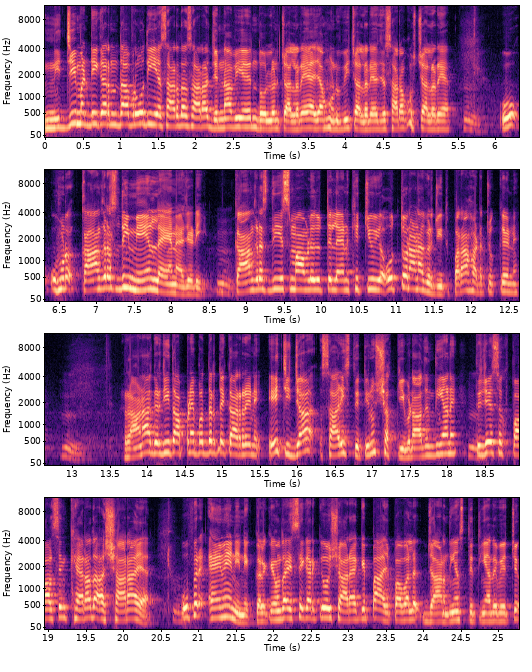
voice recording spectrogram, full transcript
ਨਿੱਜੀ ਮੰਡੀਕਰਨ ਦਾ ਵਿਰੋਧ ਹੀ ਹੈ ਸਾਰਾ ਦਾ ਸਾਰਾ ਜਿੰਨਾ ਵੀ ਇਹ ਅੰਦੋਲਨ ਚੱਲ ਰਿਹਾ ਜਾਂ ਹੁਣ ਵੀ ਚੱਲ ਰਿਹਾ ਜਾਂ ਸਾਰਾ ਕੁਝ ਚੱਲ ਰਿਹਾ ਉਹ ਉਹ ਹੁਣ ਕਾਂਗਰਸ ਦੀ ਮੇਨ ਲਾਈਨ ਹੈ ਜਿਹੜੀ। ਕਾਂਗਰਸ ਦੀ ਇਸ ਮਾਮਲੇ ਦੇ ਉੱਤੇ ਲਾਈਨ ਖਿੱਚੀ ਹੋਈ ਹੈ ਉਹ ਤੋਂ ਰਾਣਾ ਗੁਰਜੀਤ ਪਰਾਂ ਹਟ ਚੁੱਕੇ ਨੇ। ਰਾਣਾ ਗੁਰਜੀਤ ਆਪਣੇ ਪੱਧਰ ਤੇ ਕਰ ਰਹੇ ਨੇ। ਇਹ ਚੀਜ਼ਾਂ ਸਾਰੀ ਸਥਿਤੀ ਨੂੰ ਸ਼ੱਕੀ ਬਣਾ ਦਿੰਦੀਆਂ ਨੇ। ਤੇ ਜੇ ਸੁਖਪਾਲ ਸਿੰਘ ਖਹਿਰਾ ਦਾ ਇਸ਼ਾਰਾ ਹੈ ਉਹ ਫਿਰ ਐਵੇਂ ਨਹੀਂ ਨਿਕਲ ਕੇ ਆਉਂਦਾ। ਇਸੇ ਕਰਕੇ ਉਹ ਇਸ਼ਾਰਾ ਹੈ ਕਿ ਭਾਜਪਾ ਵੱਲ ਜਾਣ ਦੀਆਂ ਸਥਿਤੀਆਂ ਦੇ ਵਿੱਚ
